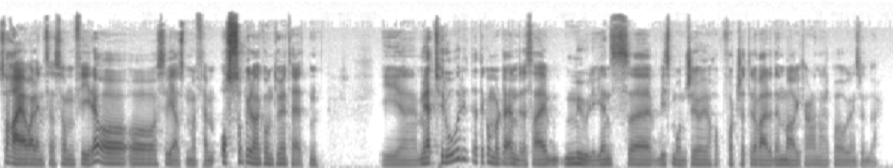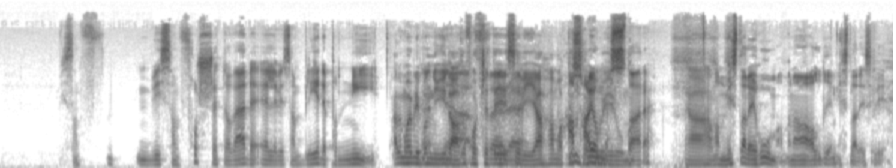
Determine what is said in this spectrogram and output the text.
så har jeg Valencia som fire og, og Sevilla som nummer fem. Også pga. kontinuiteten. I, uh, men jeg tror dette kommer til å endre seg muligens uh, hvis Monshi fortsetter å være den magikeren han er på overgangsvinduet. Hvis han, hvis han, fortsetter å være det, eller hvis han blir det på ny Ja, Det må jo bli på ny, da. så fortsette i Sevilla. Han var ikke han så god i Roma. Det. Ja, han han mista det i Roma, men han har aldri mista det i Sevilla.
